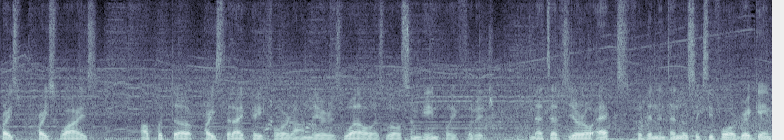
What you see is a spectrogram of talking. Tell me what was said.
price price wise. I'll put the price that I paid for it on there as well, as well as some gameplay footage. And that's F-Zero X for the Nintendo 64. Great game.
